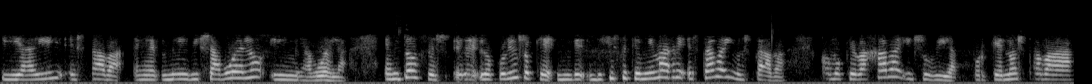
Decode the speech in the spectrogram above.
Y ahí estaba eh, mi bisabuelo y mi abuela. Entonces, eh, lo curioso que di- dijiste que mi madre estaba y no estaba, como que bajaba y subía, porque no estaba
